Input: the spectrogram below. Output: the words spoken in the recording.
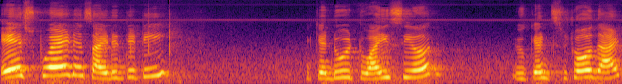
A squared is identity, you can do it twice here. You can show that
